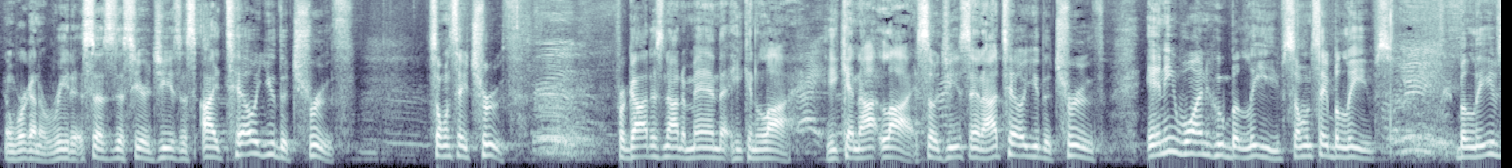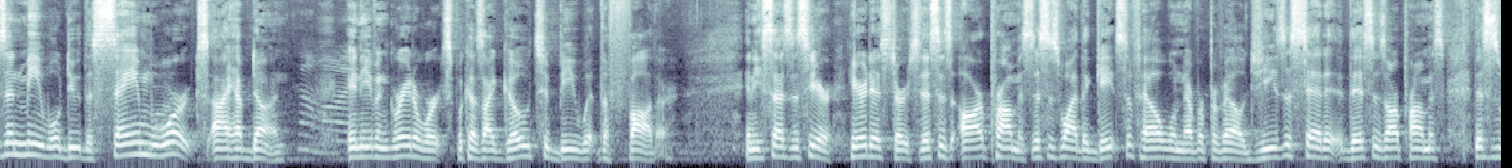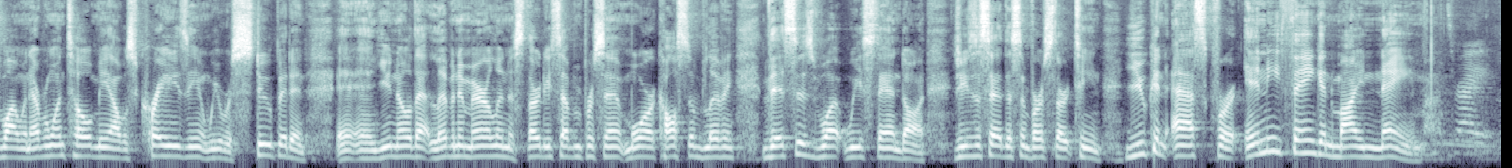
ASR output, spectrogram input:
and we're going to read it. It says this here Jesus, I tell you the truth. Someone say truth. truth. For God is not a man that he can lie. He cannot lie. So Jesus said, I tell you the truth. Anyone who believes, someone say believes, believes, believes in me will do the same works I have done, and even greater works, because I go to be with the Father. And he says this here. Here it is, church. This is our promise. This is why the gates of hell will never prevail. Jesus said it. This is our promise. This is why when everyone told me I was crazy and we were stupid, and, and, and you know that living in Maryland is 37% more cost of living, this is what we stand on. Jesus said this in verse 13 You can ask for anything in my name. That's right.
